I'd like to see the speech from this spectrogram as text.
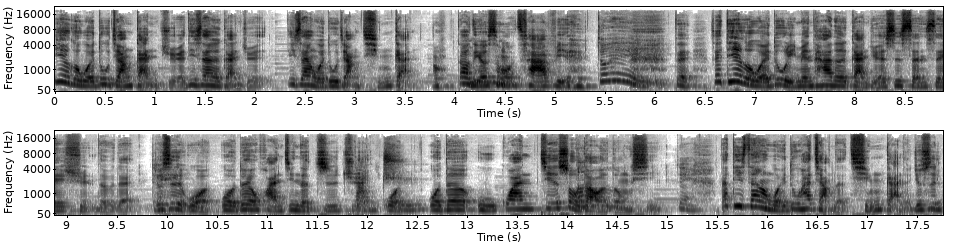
第二个维度讲感觉，第三个感觉，第三个维度讲情感，哦，到底有什么差别？对 对，在第二个维度里面，它的感觉是 sensation，对不对？就是我我对环境的知觉，我我的五官接受到的东西。对。那第三个维度，他讲的情感的，就是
